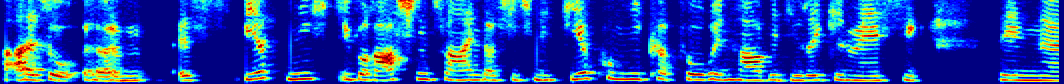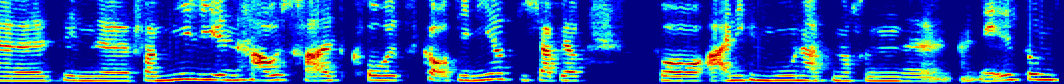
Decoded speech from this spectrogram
Also ähm, es wird nicht überraschend sein, dass ich eine Tierkommunikatorin habe, die regelmäßig den, äh, den äh, Familienhaushalt ko koordiniert. Ich habe ja vor einigen Monaten noch einen, äh, einen, Eltern,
